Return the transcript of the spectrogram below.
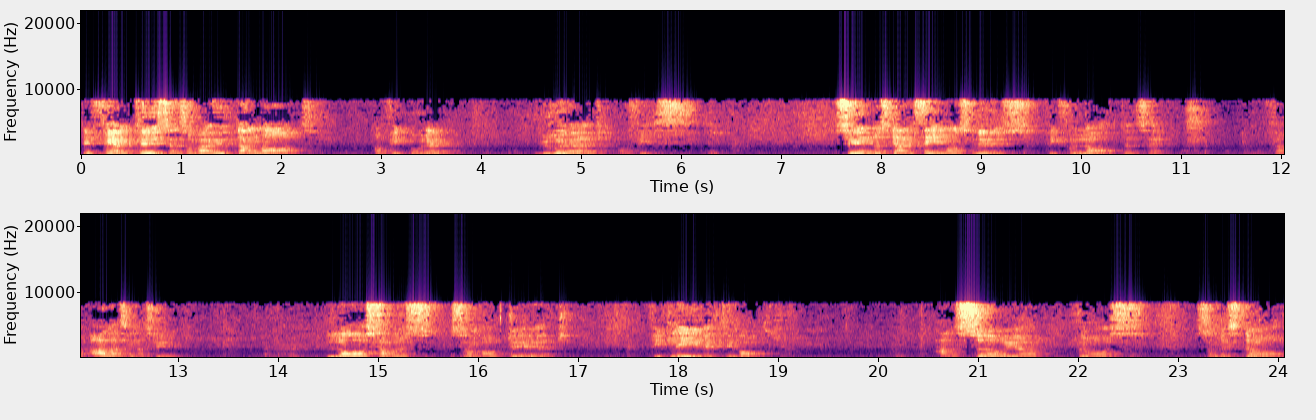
De fem tusen som var utan mat, de fick både bröd och fisk. Synderskan i Simons hus fick förlåtelse för alla sina synder. Lazarus, som var död, fick livet tillbaka. Han sörjer för oss, som det står,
